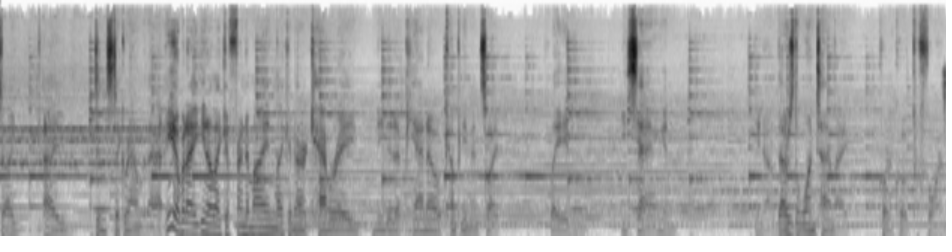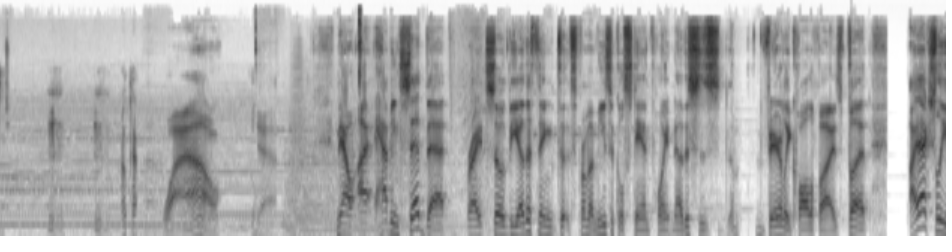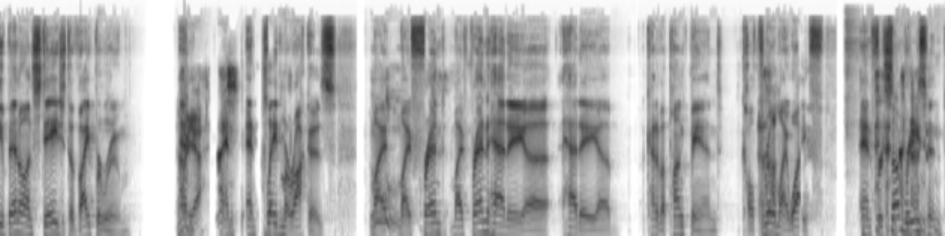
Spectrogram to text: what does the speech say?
So I I didn't stick around with that. You know, but I you know like a friend of mine like in our cabaret needed a piano accompaniment, so I played and he sang, and you know that was the one time I quote unquote performed. Mhm. Okay. Uh, Wow. Yeah. Now, I, having said that, right? So the other thing th- from a musical standpoint, now this is uh, barely qualifies, but I actually have been on stage at the Viper Room Oh And- yeah. Nice. and and played maracas. My Ooh. my friend my friend had a uh, had a uh, kind of a punk band called Thrill Uh-huh. My Wife, and for some reason,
